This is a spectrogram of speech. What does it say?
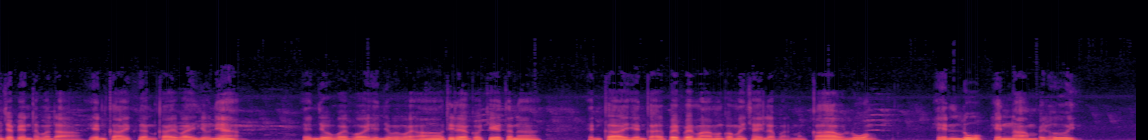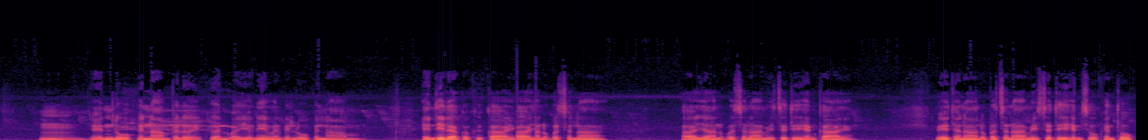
มันจะเป็นธรรมดา เห็นกายเคลื่อนกายไว้อยู่เนี่ย เห็นอยู่บ่อยๆ เห็นอยู่บ่อยๆ อ้าวที่แรกก็เจตนา เห็นกายเห็นกายไปไปมามันก็ไม่ใช่แล้วมันก้าวล่วง เห็นรูปเห็นนามไปเลย อืม เห็นรูปเห็นนามไปเลย เคลื่อนไหวอยู่นี่มันเป็นรูปเป็นนาม เห็นที่แรกก็คือกายกายานุปัสสนากายานุปัสสนามีสติเห็นกาย เวทนานุปัสสนามีสติเห็นสุขเห็นทุกข์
